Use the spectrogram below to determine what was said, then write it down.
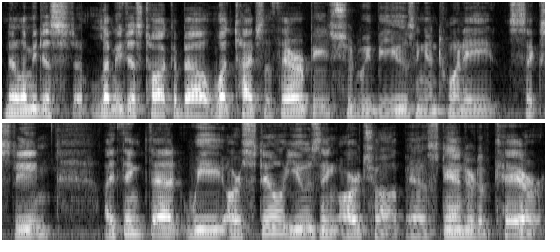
Now let me just let me just talk about what types of therapies should we be using in 2016. I think that we are still using R-CHOP as standard of care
